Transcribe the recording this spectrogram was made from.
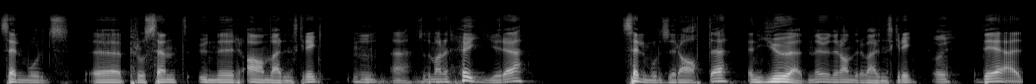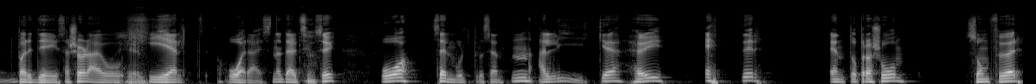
selvmordsprosent under annen verdenskrig. Eh, så de har en høyere selvmordsrate enn jødene under andre verdenskrig. Oi. Det er, bare det i seg sjøl er jo helt, hårreisende. Det er helt sinnssykt. Og selvmordsprosenten er like høy etter endt operasjon som før.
